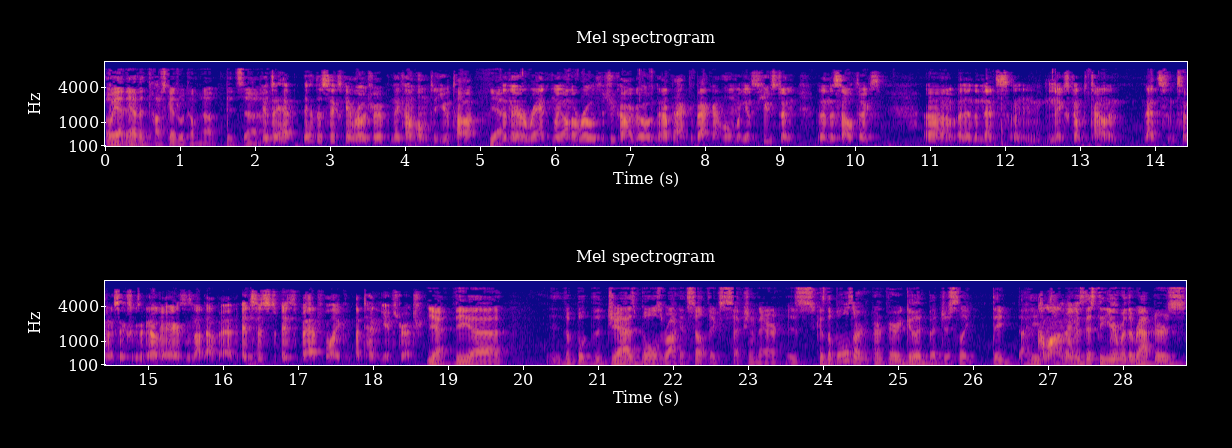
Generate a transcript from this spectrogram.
Oh yeah, they have a tough schedule coming up. It's uh, Dude, they have they have the six game road trip and they come home to Utah. Yeah. Then they're randomly on the road to Chicago. Then a back to back at home against Houston. Then the Celtics. Um, and then the Nets and Knicks come to town and Nets and 76ers again. Okay, I guess it's not that bad. It's yeah. just it's bad for like a ten game stretch. Yeah. The uh, the the Jazz Bulls Rockets Celtics section there is because the Bulls aren't aren't very good, but just like they. I, Come on, man. Is this the year where the Raptors?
